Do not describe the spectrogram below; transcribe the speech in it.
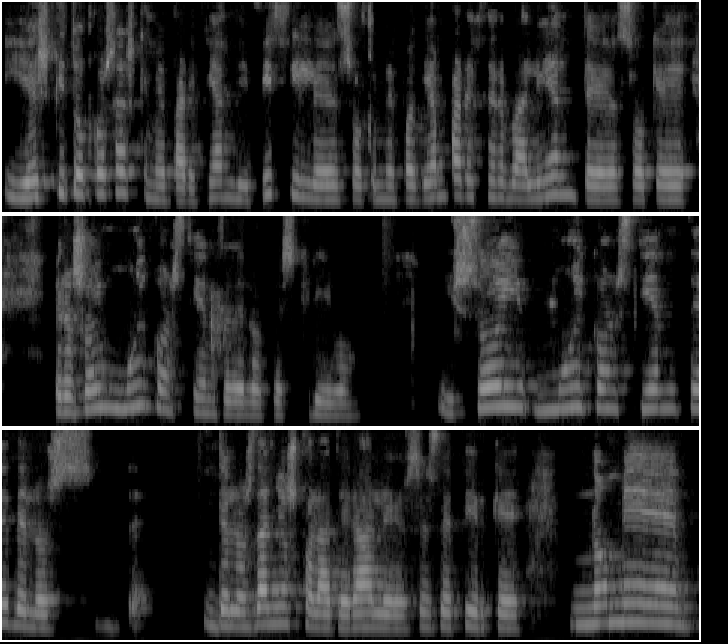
y he escrito cosas que me parecían difíciles o que me podían parecer valientes, o que, pero soy muy consciente de lo que escribo y soy muy consciente de los, de los daños colaterales, es decir, que no me,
